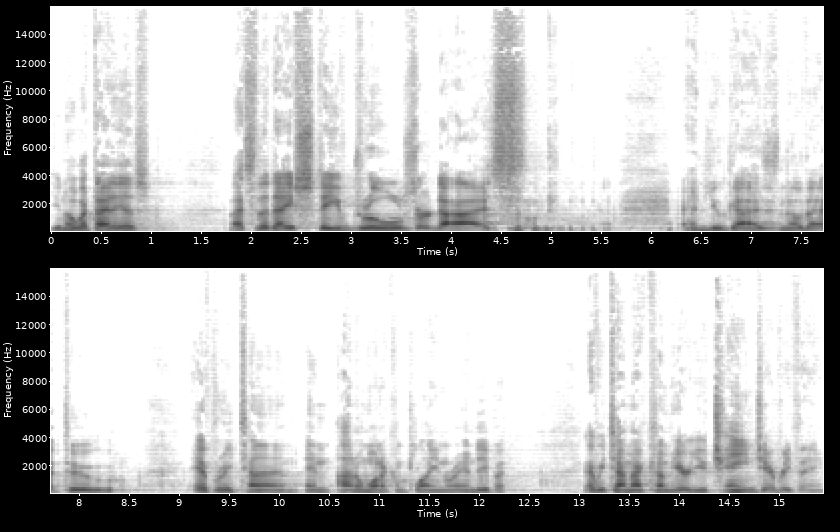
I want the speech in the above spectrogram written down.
You know what that is? That's the day Steve drools or dies. and you guys know that too. Every time, and I don't want to complain, Randy, but every time I come here, you change everything.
